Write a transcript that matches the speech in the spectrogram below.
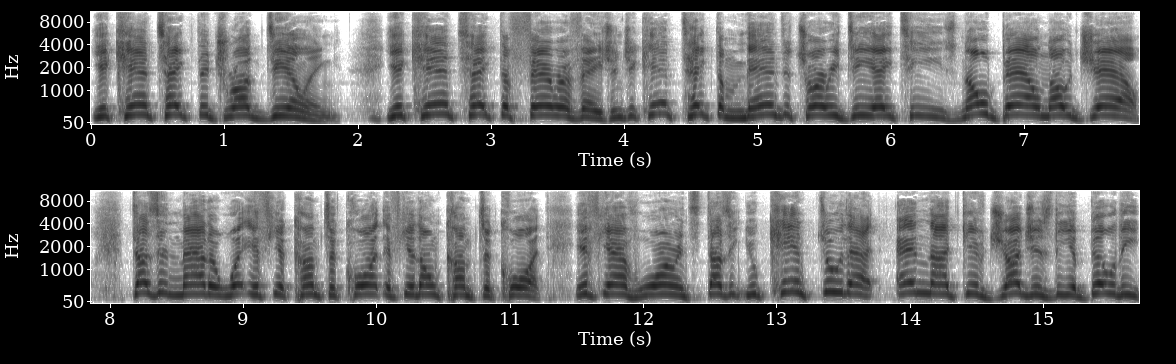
You can't take the drug dealing. You can't take the fare evasions. You can't take the mandatory DATs. No bail, no jail. Doesn't matter what if you come to court, if you don't come to court, if you have warrants, doesn't you can't do that and not give judges the ability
